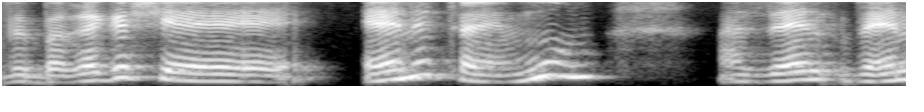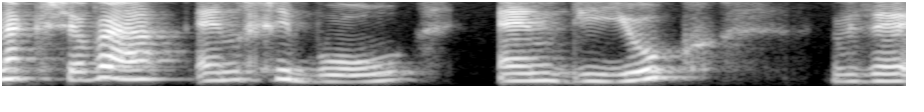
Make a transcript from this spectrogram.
וברגע שאין את האמון, אז אין, ואין הקשבה, אין חיבור, אין דיוק, וזה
